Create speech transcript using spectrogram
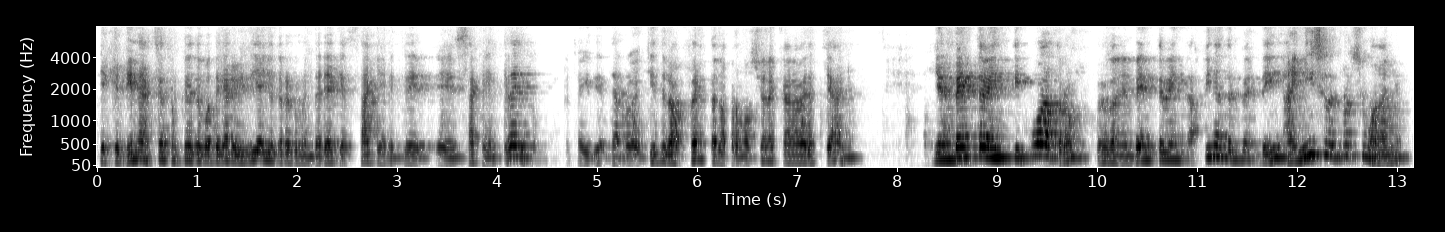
si es que tienes acceso a un crédito hipotecario hoy día, yo te recomendaría que saques el, eh, saques el crédito, te aproveches de la oferta, de las promociones que van a haber este año. Y en 2024, perdón, en 2020, a fines del, a inicio del próximo año,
